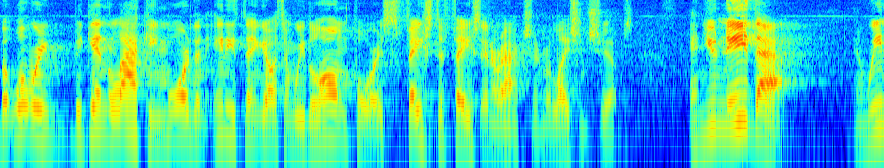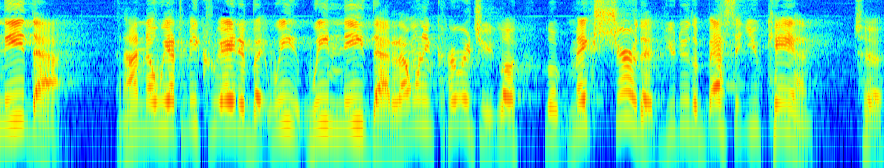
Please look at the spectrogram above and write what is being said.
But what we begin lacking more than anything else and we long for is face to face interaction, relationships. And you need that. And we need that. And I know we have to be creative, but we, we need that. And I want to encourage you look, look, make sure that you do the best that you can to,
